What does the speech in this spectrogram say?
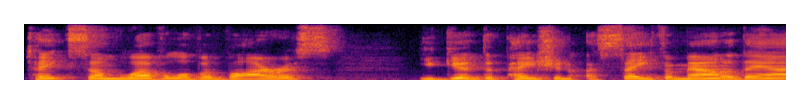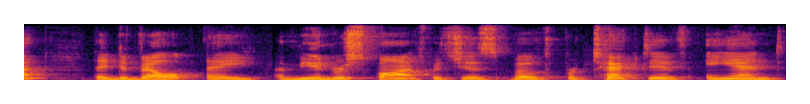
take some level of a virus, you give the patient a safe amount of that, they develop a immune response which is both protective and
